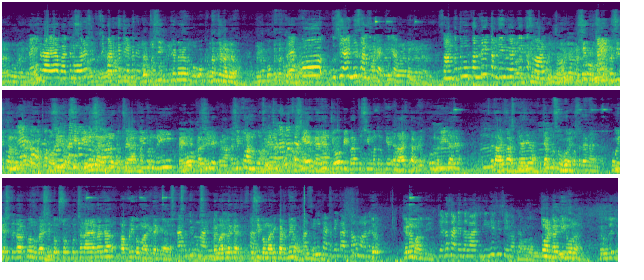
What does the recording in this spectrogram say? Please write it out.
ਨਹੀਂ ਡਰਾਇਆ ਬਚਨ ਹੋ ਰਹੇ ਸੀ ਤੁਸੀਂ ਖੜ ਕੇ ਦੇਖਦੇ ਫਿਰ ਤੁਸੀਂ ਕਿਵੇਂ ਉਹ ਕਿੱਧਰ ਚਲਾ ਗਿਆ? ਉਹ ਕਿੱਧਰ ਚਲਾ ਦੇਖੋ ਤੁਸੀਂ ਇੰਨੀ ਸੰਗਤ ਬੈਠੀ ਆ। ਸੰਗਤ ਨੂੰ ਕੱਲੀ ਕੱਲੀ ਨੂੰ ਇੱਕ ਇੱਕ ਸਵਾਲ ਪੁੱਛੋ। ਅਸੀਂ ਨਹੀਂ ਅਸੀਂ ਤੁਹਾਨੂੰ ਅਸੀਂ ਅਸੀਂ ਕਿਹਨੂੰ ਸਵਾਲ ਪੁੱਛਿਆ? ਕਿਹਨੂੰ ਨਹੀਂ? ਉਹ ਅਸੀਂ ਦੇਖਣਾ। ਅਸੀਂ ਤੁਹਾਨੂੰ ਪੁੱਛ ਰਹੇ ਹਾਂ ਅਸੀਂ ਇਹ ਕਹਿ ਰਹੇ ਹਾਂ ਜੋ ਬੀਬਾ ਤੁਸੀਂ ਮਤਲਬ ਕਿ ਇਲਾਜ ਕਰ ਰਹੇ ਹੋ ਉਹ ਮਰੀਜ਼ ਆਇਆ ਇਲਾਜ ਵਾਸਤੇ ਆਇਆ ਜਾਂ ਕੁਝ ਹੋਰ ਪੁੱਛ ਲੈਣਾ ਹੈ। ਕੋਈ ਰਿਸ਼ਤੇਦਾਰ ਤੁਹਾਨੂੰ ਵੈਸੇ ਹੀ ਦੁੱਖ ਸੁੱਖ ਪੁੱਛਣ ਆਇਆਗਾ ਜਾਂ ਆਪਣੀ ਬਿਮਾਰੀ ਲੈ ਕੇ ਆਇਆ? ਆਪਦੀ ਬਿਮਾਰੀ ਬਿਮਾਰੀ ਲੈ ਕੇ ਆਇਆ। ਤੁਸੀਂ ਬਿਮਾਰੀ ਕੱਢਦੇ ਹੋ? ਅਸੀਂ ਨਹੀਂ ਕੱਟਦੇ ਕੱਟਦਾ ਉਹ ਮਾਲਕ। ਫਿਰ ਕਿਹੜਾ ਮਾਲਕ ਜੀ? ਜਿਹੜਾ ਸਾਡੇ ਦਰਬਾਰ ਚ ਜਿਹਦੀ ਅਸੀਂ ਸੇਵਾ ਕਰਦੇ ਹਾਂ। ਤੁਹਾਡਾ ਕੀ ਰੋਲ ਹੈ? ਫਿਰ ਉਹਦੇ ਚ।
